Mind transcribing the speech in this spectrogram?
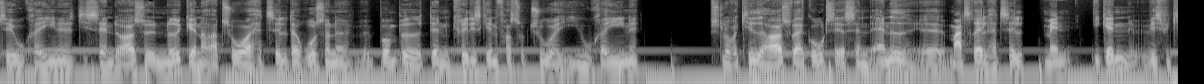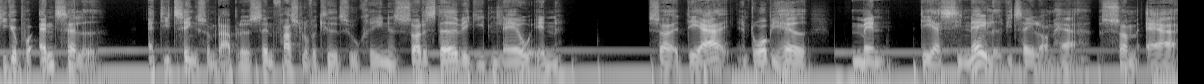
til Ukraine. De sendte også nødgeneratorer hertil, da russerne bombede den kritiske infrastruktur i Ukraine. Slovakiet har også været gode til at sende andet øh, materiel hertil. Men igen, hvis vi kigger på antallet af de ting, som der er blevet sendt fra Slovakiet til Ukraine, så er det stadigvæk i den lave ende. Så det er en dråbe i havet, men det er signalet, vi taler om her, som er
